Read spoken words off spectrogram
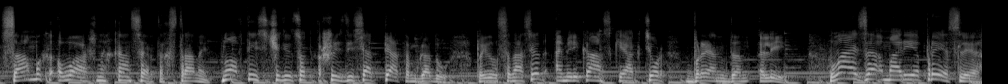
самых важных концертах страны. Ну а в 1965 году появился на свет американский актер Брэндон Ли. Лайза Мария Пресли,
